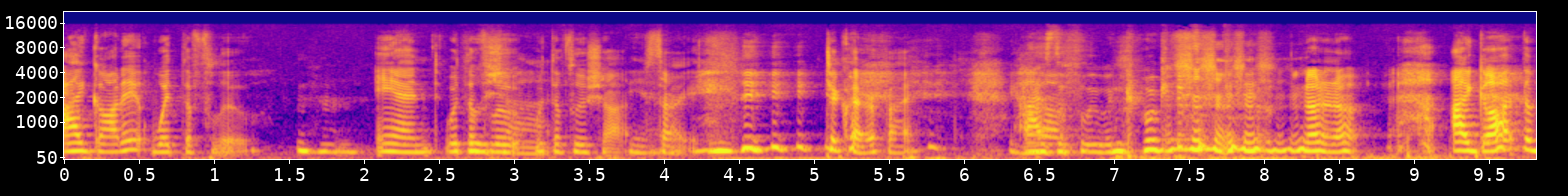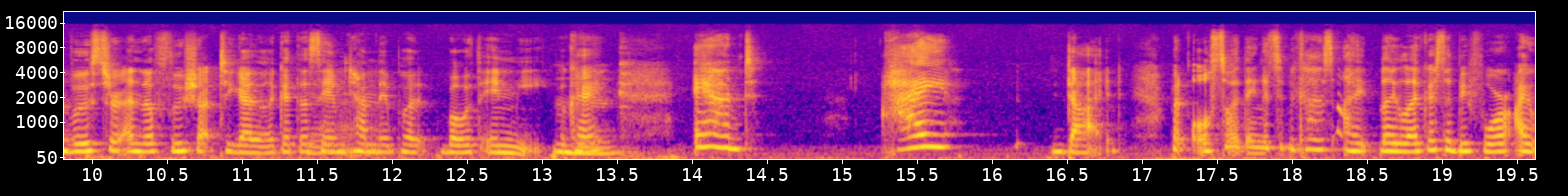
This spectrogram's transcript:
I got it with the flu Mm-hmm. and with the Flu flu shot. with the flu shot. Yeah. Sorry to clarify. It has the Um, flu and it. no, no, no. I got the booster and the flu shot together, like at the same time they put both in me. Okay, Mhm. and I died. But also, I think it's because I like like I said before, I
